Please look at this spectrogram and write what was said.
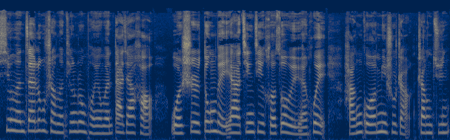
新闻在路上的听众朋友们，大家好，我是东北亚经济合作委员会韩国秘书长张军。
